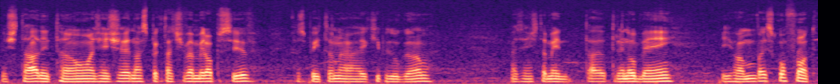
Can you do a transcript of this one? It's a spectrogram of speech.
do estado, então a gente na expectativa é a melhor possível, respeitando a equipe do Gama, mas a gente também tá, treinou bem e vamos para esse confronto.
